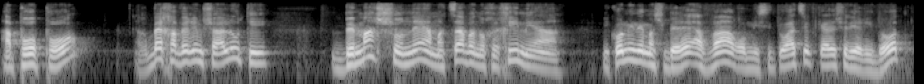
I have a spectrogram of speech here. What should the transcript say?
אפרופו, הרבה חברים שאלו אותי, במה שונה המצב הנוכחי מה, מכל מיני משברי עבר או מסיטואציות כאלה של ירידות?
